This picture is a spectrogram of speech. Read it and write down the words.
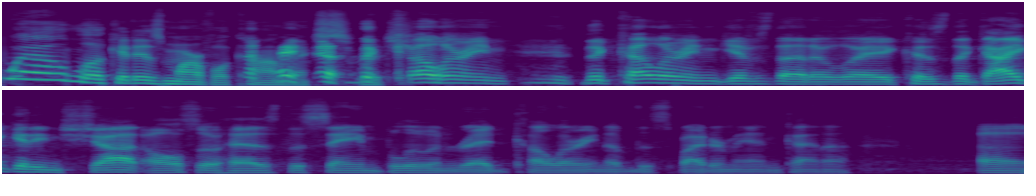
Well, look, it is Marvel Comics. the which, coloring, the coloring gives that away because the guy getting shot also has the same blue and red coloring of the Spider Man kind of. Uh,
